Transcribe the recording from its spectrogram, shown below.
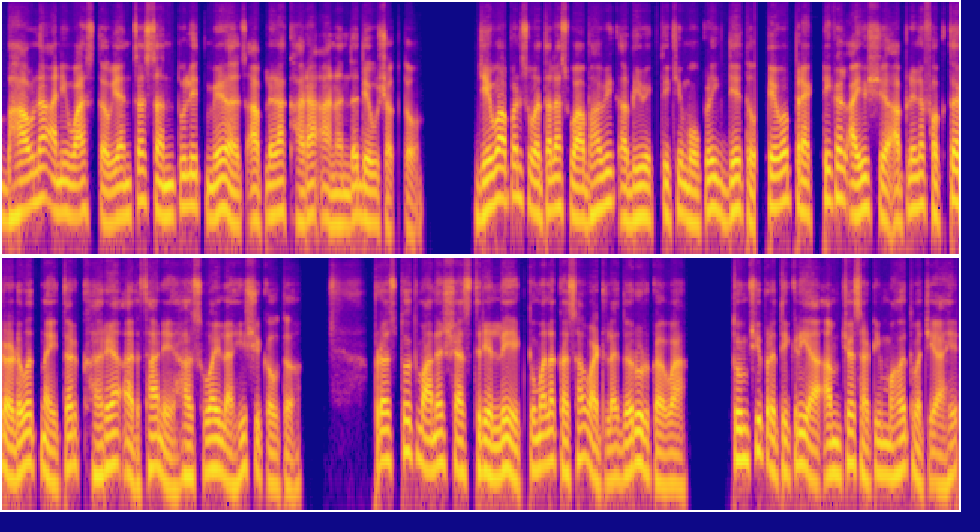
भावना आणि वास्तव यांचा संतुलित मेळच आपल्याला खरा आनंद देऊ शकतो. जेव्हा आपण स्वतःला स्वाभाविक अभिव्यक्तीची मोकळीक देतो तेव्हा प्रॅक्टिकल आयुष्य आपल्याला फक्त रडवत नाही तर खऱ्या अर्थाने हसवायलाही शिकवतं. प्रस्तुत मानसशास्त्रीय लेख तुम्हाला कसा वाटला जरूर कळवा. तुमची प्रतिक्रिया आमच्यासाठी महत्त्वाची आहे.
